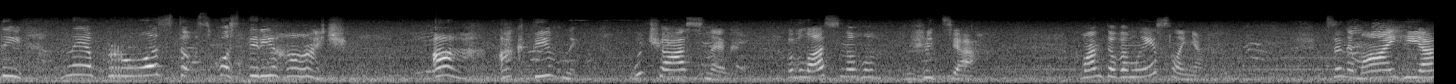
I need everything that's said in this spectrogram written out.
ти не просто спостерігач, а активний учасник власного життя. Квантове мислення це не магія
